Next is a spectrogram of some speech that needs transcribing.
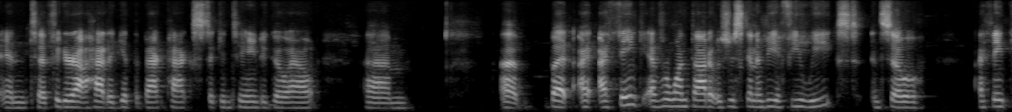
and to figure out how to get the backpacks to continue to go out. Um, uh, but I, I think everyone thought it was just going to be a few weeks. And so I think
